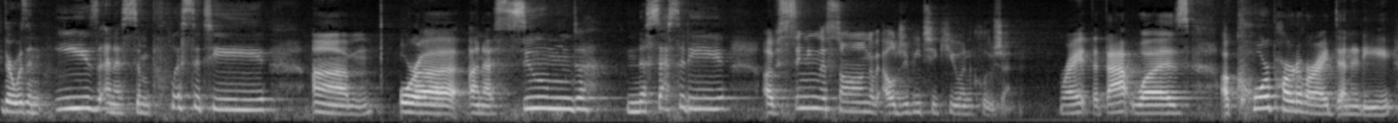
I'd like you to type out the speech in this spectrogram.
there was an ease and a simplicity um, or a, an assumed necessity of singing the song of LGBTQ inclusion right? That that was a core part of our identity,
